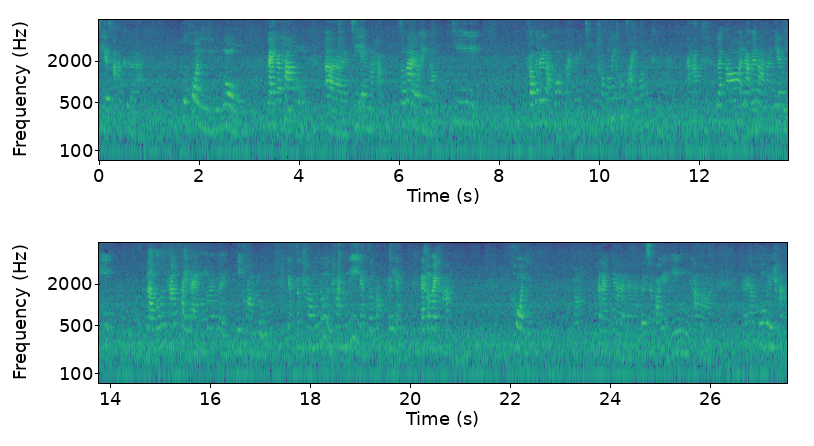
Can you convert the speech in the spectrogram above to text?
CSR คืออะไร ทุกคนงง แม้กระทั่ง GM อะค่ะเจ้านายเราเองเนาะที่เขาก็ได้รับมอบหมายมาอีกทีเขาก็ไม่เข้าใจว่ามันคืออะไรนะคะ แล้วก็ณเวลานั้นเนี่ยที่เราก็ค่อนข้างไฟแรงมากๆเลย มีความรู้ อยากจะทำนู่นทำนี่ อยากจะปรับเปลี่ยน แต่ทำไมคะ คนเนาะพนักงานนะคะ โดยเฉพาะอย่างยิ่งอ่าผู้บริหาร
